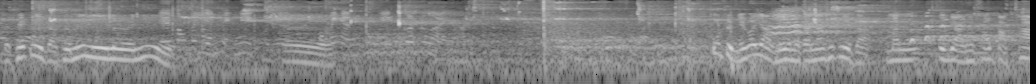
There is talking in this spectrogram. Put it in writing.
แต่แต่เนี่ยเทคนิคอะคือไม่มีเลยที่ไม่ต้องไปเรียนเทคนิคเหมือนเอกันอเพราะไม่งั้นพรุ่งนี้ก็เหนื่อยอะพูดถึงนี้ก็อยากเรียนเหมือนกันนะเทคนิคอะมันอีกอย่างหนึงเขาปรับท่า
